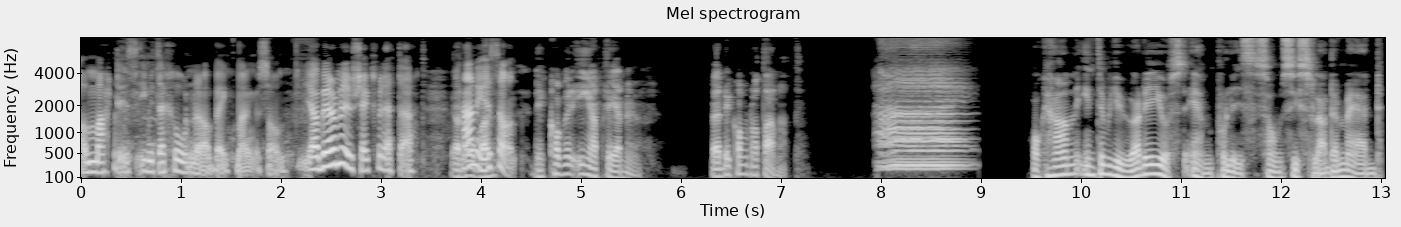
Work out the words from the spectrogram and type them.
av Martins imitationer av Bengt Magnusson. Jag ber om ursäkt för detta. jag Han lovar, är sån. Det kommer inga fler nu. Men det kommer något annat. Och han intervjuade just en polis som sysslade med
